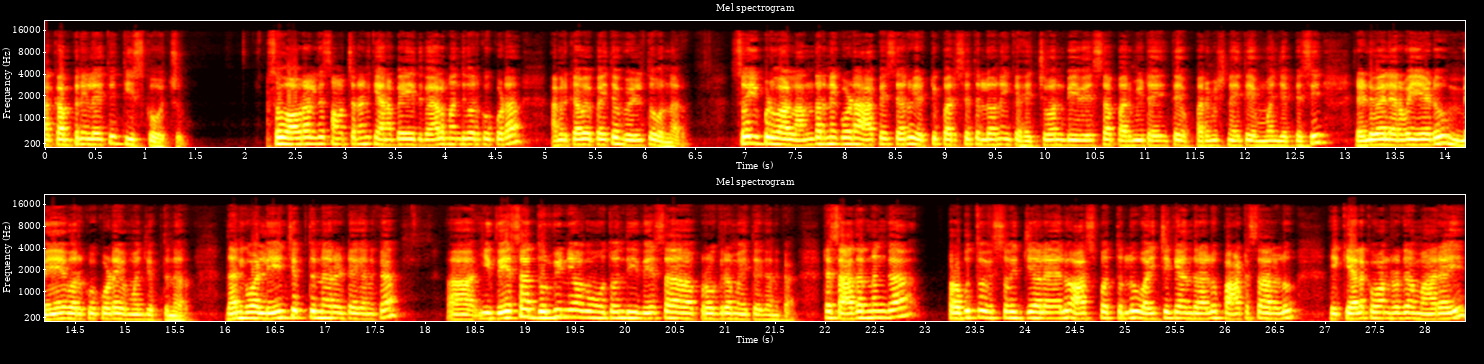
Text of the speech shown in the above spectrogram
ఆ కంపెనీలు అయితే తీసుకోవచ్చు. సో ఓవరాల్గా సంవత్సరానికి ఎనభై ఐదు వేల మంది వరకు కూడా అమెరికా వైపు అయితే వెళ్తూ ఉన్నారు. సో ఇప్పుడు వాళ్ళందరినీ కూడా ఆపేశారు. ఎట్టి పరిస్థితుల్లోనూ ఇంకా H one B visa permit అయితే పర్మిషన్ అయితే ఇవ్వమని చెప్పేసి రెండు వేల ఇరవై ఏడు మే వరకు కూడా ఇవ్వమని చెప్తున్నారు. దానికి వాళ్ళు ఏం చెప్తున్నారంటే కనుక ఈ వీసా దుర్వినియోగం అవుతుంది ఈ వీసా ప్రోగ్రామ్ అయితే కనుక అంటే సాధారణంగా ప్రభుత్వ విశ్వవిద్యాలయాలు ఆసుపత్రులు వైద్య కేంద్రాలు పాఠశాలలు ఈ కీలక వనరుగా మారాయి.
